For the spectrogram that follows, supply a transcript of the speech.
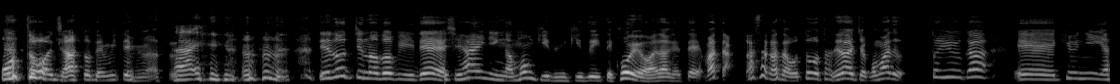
本当じゃあ後で見てみます。はい。でロッジのロビーで支配人がモンキーズに気づいて声を荒げて「またガサガサ音を立てられちゃ困る」というが、えー急に優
